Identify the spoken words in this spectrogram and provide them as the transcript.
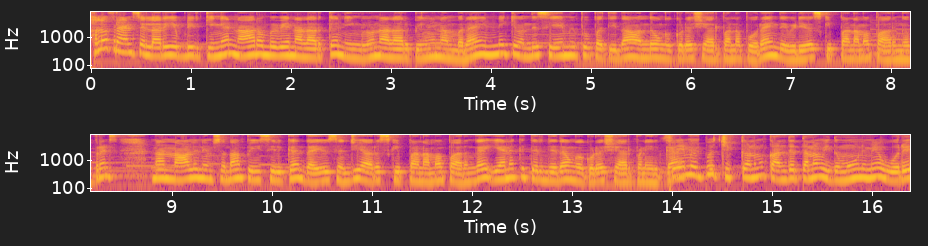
ஹலோ ஃப்ரெண்ட்ஸ் எல்லாரும் எப்படி இருக்கீங்க? நான் ரொம்பவே நல்லா இருக்கேன். நீங்களும் நல்லா இருப்பீங்கன்னு நம்புகிறேன் இன்றைக்கி வந்து சேமிப்பு பற்றி தான் வந்து உங்கள் கூட ஷேர் பண்ண போகிறேன் இந்த வீடியோ ஸ்கிப் பண்ணாமல் பாருங்கள் ஃப்ரெண்ட்ஸ் நான் நாலு நிமிஷம் தான் பேசியிருக்கேன். தயவு செஞ்சு யாரும் ஸ்கிப் பண்ணாமல் பாருங்கள் எனக்கு தெரிஞ்சதை உங்கள் கூட ஷேர் பண்ணியிருக்கேன். சேமிப்பு சிக்கனும் கஞ்சத்தனம் இது மூணுமே ஒரே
